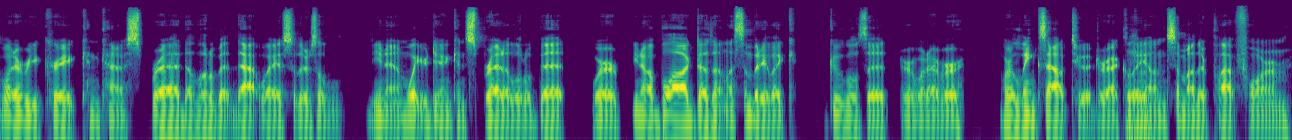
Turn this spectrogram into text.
whatever you create can kind of spread a little bit that way so there's a you know what you're doing can spread a little bit where you know a blog doesn't unless somebody like googles it or whatever or links out to it directly mm-hmm. on some other platform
